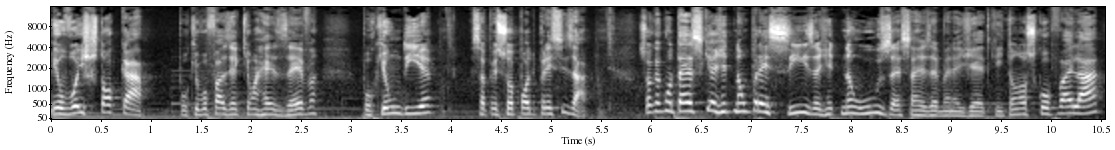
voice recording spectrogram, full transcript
eu vou estocar, porque eu vou fazer aqui uma reserva, porque um dia essa pessoa pode precisar. Só que acontece que a gente não precisa, a gente não usa essa reserva energética, então nosso corpo vai lá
